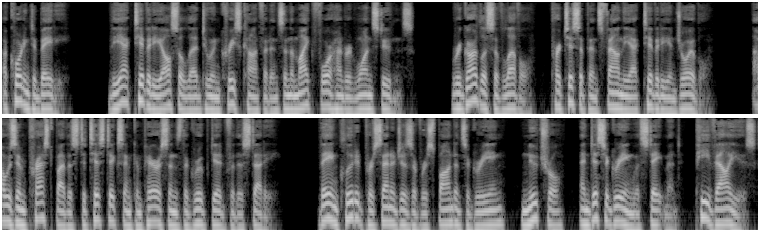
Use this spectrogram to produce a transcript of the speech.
according to Beatty. The activity also led to increased confidence in the Mike 401 students. Regardless of level, participants found the activity enjoyable. I was impressed by the statistics and comparisons the group did for this study. They included percentages of respondents agreeing, neutral, and disagreeing with statement, p values,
